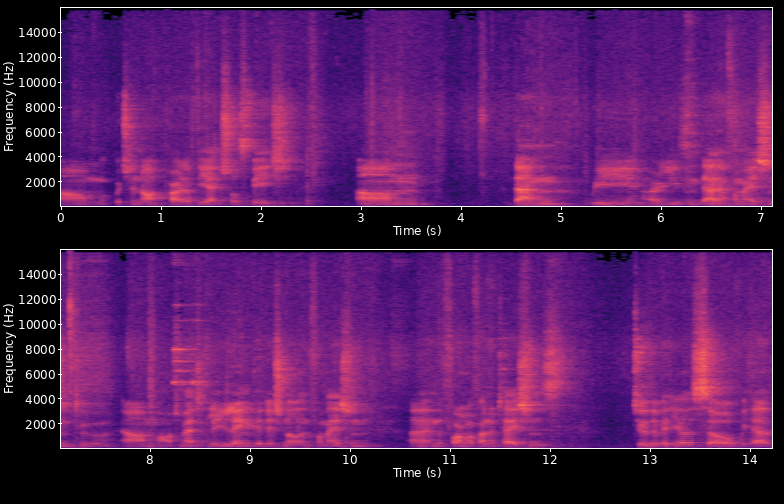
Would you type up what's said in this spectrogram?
um, which are not part of the actual speech. Um, then we are using that information to um, automatically link additional information uh, in the form of annotations to the video. So we have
